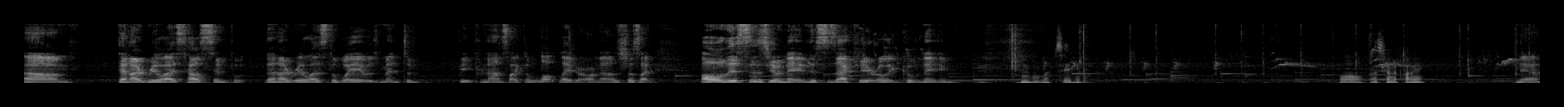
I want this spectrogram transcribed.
um, then I realized how simple. Then I realized the way it was meant to be pronounced like a lot later on. I was just like, oh, this is your name. This is actually a really cool name. Let's see. Well, that's kind of funny. Yeah.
